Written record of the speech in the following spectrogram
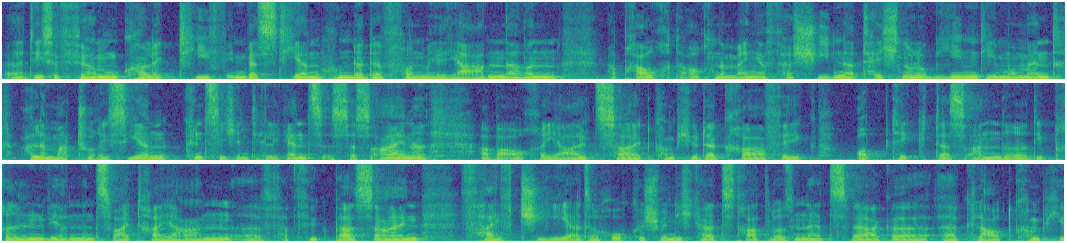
Äh, diese Firmen kollektiv investieren Hunderte von Milliarden darin. Man braucht auch eine Menge verschiedener Technologien, die im Moment alle maturisieren. Künstliche Intelligenz ist das eine, aber auch Realzeit, Computergrafik Optik das andere. Die Brillen werden in zwei, drei Jahren äh, verfügbar sein. 5G, also Hochgeschwindigkeitsdrahtlose Netzwerke, äh, Cloud Computing.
